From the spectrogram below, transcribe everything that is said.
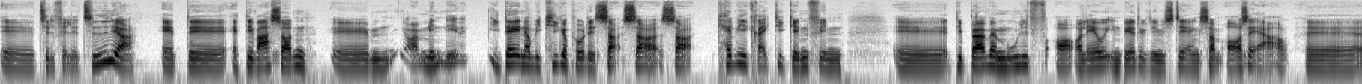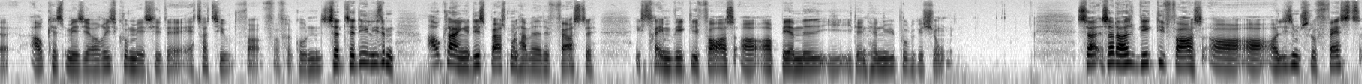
øh, tilfældet tidligere, at, øh, at det var sådan. Øh, men øh, i dag, når vi kigger på det, så, så, så kan vi ikke rigtig genfinde øh, det bør være muligt at, at lave en bæredygtig investering, som også er øh, afkastmæssigt og risikomæssigt øh, attraktivt for, for, for kunden. Så, så det er ligesom, afklaringen af det spørgsmål har været det første ekstremt vigtigt for os at, at bære med i, i den her nye publikation. Så, så er det også vigtigt for os at, at, at ligesom slå fast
